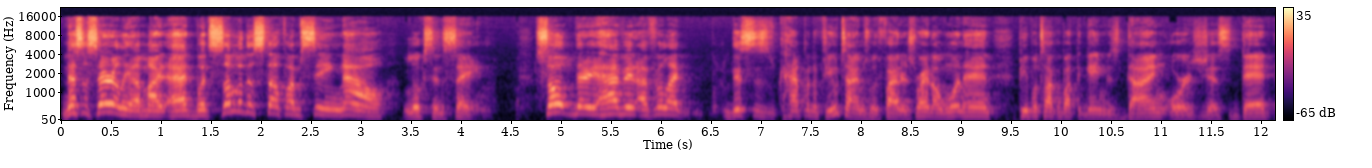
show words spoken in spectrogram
necessarily I might add, but some of the stuff I'm seeing now looks insane. So there you have it. I feel like this has happened a few times with fighters, right? On one hand, people talk about the game is dying or it's just dead.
